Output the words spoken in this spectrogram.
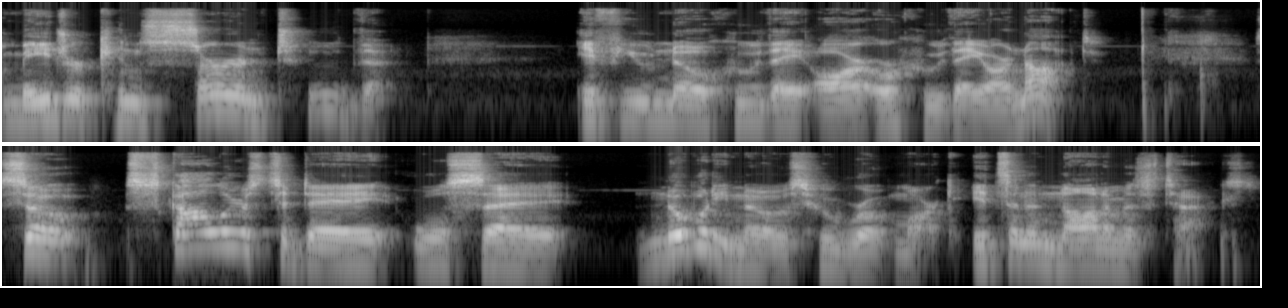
major concern to them if you know who they are or who they are not. So, scholars today will say nobody knows who wrote Mark, it's an anonymous text.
